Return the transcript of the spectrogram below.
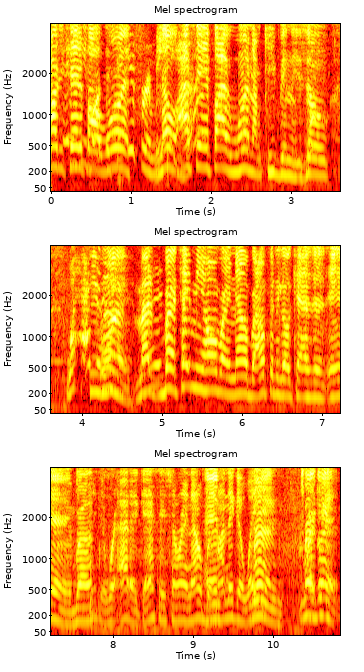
already said Hey, if he I bought the won. ticket for me, No, I bro. said if I won, I'm keeping it. So What happened? He won. Man, bro, take me home right now, bro. I'm finna go cash this in, bro. Nigga, we're at a gas station right now, but And- my nigga, wait. bruh, All bruh, right, go go ahead.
